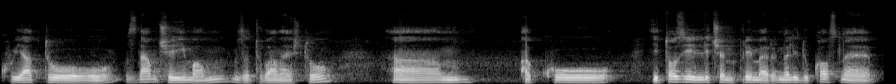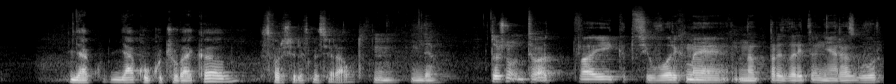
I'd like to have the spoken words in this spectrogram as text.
която знам, че имам за това нещо, ако и този личен пример нали, докосне няко, няколко човека, свършили сме си работа. Mm, да. Точно това, това и като си говорихме на предварителния разговор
